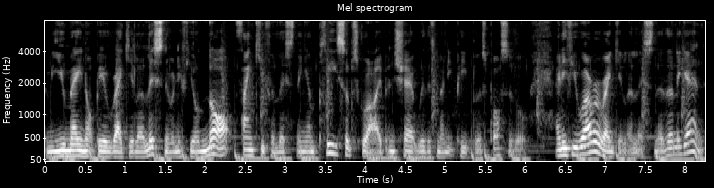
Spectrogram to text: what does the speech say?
you may not be a regular listener, and if you're not, thank you for listening and please subscribe and share it with as many people as possible. And if you are a regular listener, then again,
